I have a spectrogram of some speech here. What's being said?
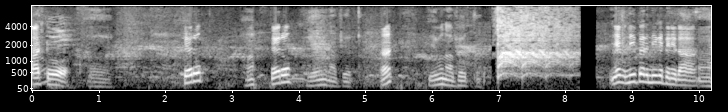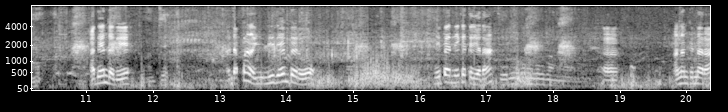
లాస్ట్. పేరు? పేరు? ఏమి నా పేరు? ఏమి నా పేరుతో ఏం నీ పేరు నీకే తెలీదా? అదేంటది? అంతే. చెప్పండి నీదేం పేరు? నీ పేరు నీకే తెలియదా. అన్నం తిన్నారా?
